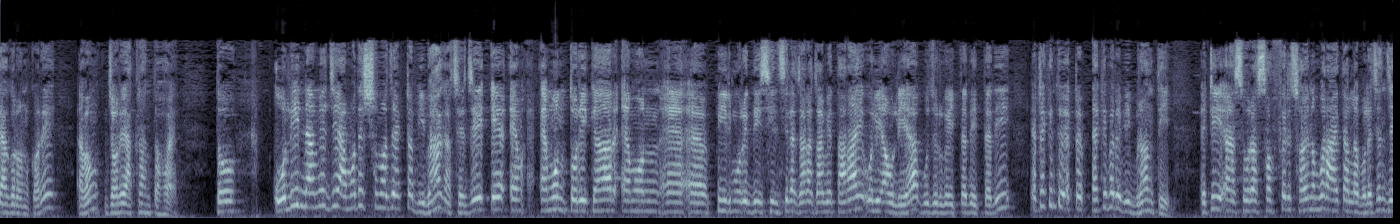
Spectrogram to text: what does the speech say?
জাগরণ করে এবং জ্বরে আক্রান্ত হয়। তো অলি নামে যে আমাদের সমাজে একটা বিভাগ আছে যে এমন তরিকার এমন পীর মুরিদি সিলসিলা যারা যাবে তারাই অলি আউলিয়া বুজুর্গ ইত্যাদি ইত্যাদি। এটা কিন্তু একটা একেবারে বিভ্রান্তি। এটি সূরা সফের ছয় নম্বর আয়তা আল্লাহ বলেছেন যে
